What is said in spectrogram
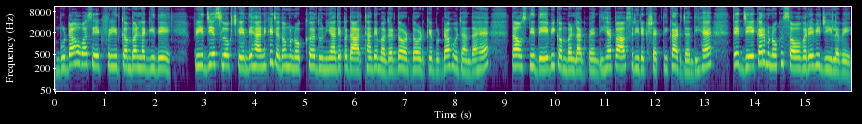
ਬੁੱਢਾ ਹੋਵਾ ਸੇਖ ਫਰੀਦ ਕੰਬਣ ਲੱਗੀ ਦੇ। ਫਰੀਦ ਜੀ ਇਸ ਸ਼ਲੋਕ 'ਚ ਕਹਿੰਦੇ ਹਨ ਕਿ ਜਦੋਂ ਮਨੁੱਖ ਦੁਨੀਆ ਦੇ ਪਦਾਰਥਾਂ ਦੇ ਮਗਰ ਦੌੜ ਦੌੜ ਕੇ ਬੁੱਢਾ ਹੋ ਜਾਂਦਾ ਹੈ, ਤਾਂ ਉਸ ਦੀ ਦੇਹ ਵੀ ਕੰਬਣ ਲੱਗ ਪੈਂਦੀ ਹੈ, ਭਾਵ ਸਰੀਰਕ ਸ਼ਕਤੀ ਘਟ ਜਾਂਦੀ ਹੈ ਤੇ ਜੇਕਰ ਮਨੁੱਖ 100 ਵਰੇ ਵੀ ਜੀ ਲਵੇ,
